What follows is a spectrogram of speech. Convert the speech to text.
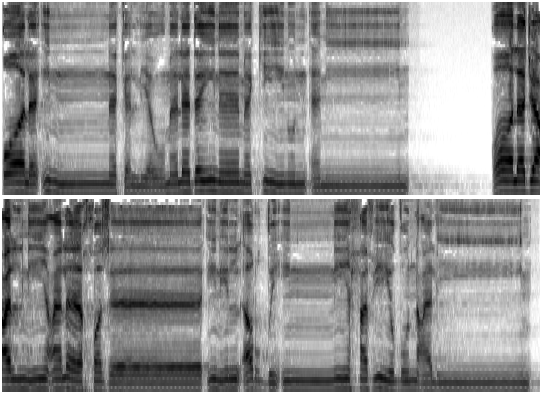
قال انك اليوم لدينا مكين امين قال جعلني على خزائن الأرض إني حفيظ عليم.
